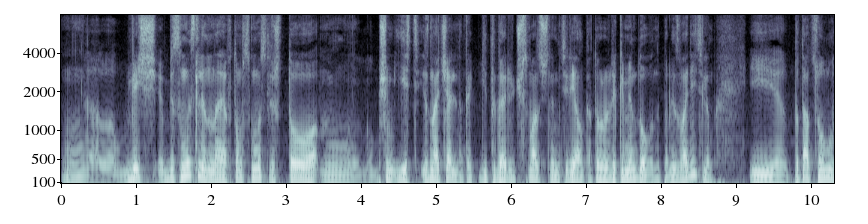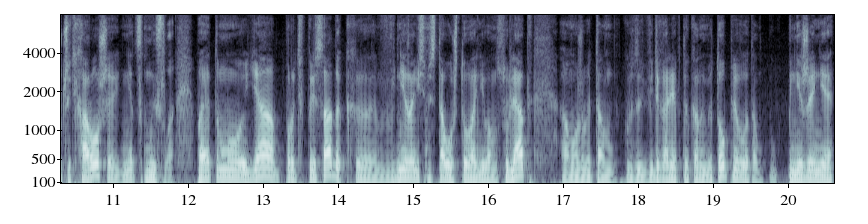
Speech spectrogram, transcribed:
вещь бессмысленная в том смысле, что, в общем, есть изначально какие-то горюче-смазочные материалы, которые рекомендованы производителям, и пытаться улучшить хорошее нет смысла. Поэтому я против присадок, э, вне зависимости от того, что они вам сулят, а может быть там какую-то великолепную экономию топлива, там понижение,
